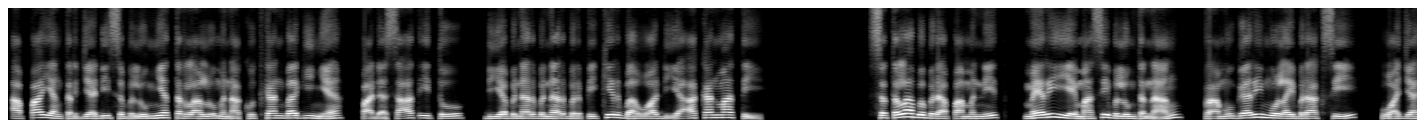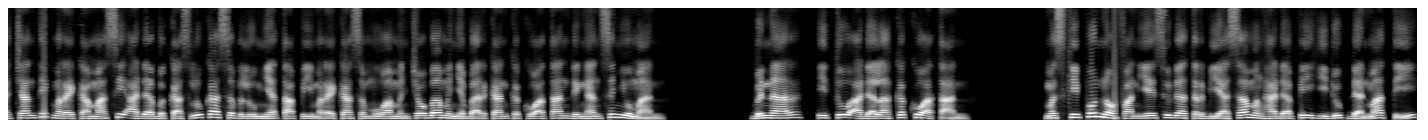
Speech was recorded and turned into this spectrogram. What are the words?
apa yang terjadi sebelumnya terlalu menakutkan baginya, pada saat itu, dia benar-benar berpikir bahwa dia akan mati. Setelah beberapa menit, Mary Ye masih belum tenang, pramugari mulai beraksi, wajah cantik mereka masih ada bekas luka sebelumnya tapi mereka semua mencoba menyebarkan kekuatan dengan senyuman. Benar, itu adalah kekuatan. Meskipun Novan Ye sudah terbiasa menghadapi hidup dan mati,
